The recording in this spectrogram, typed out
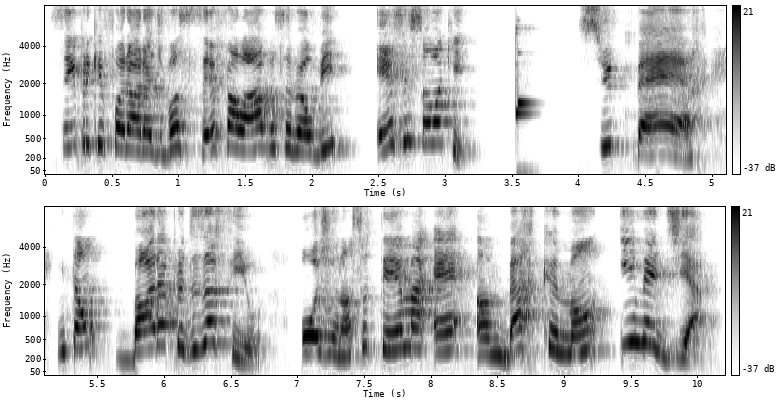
Sempre que for hora de você falar, você vai ouvir esse som aqui. Super! Então, bora pro desafio. Hoje o nosso tema é embarquement immédiat.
